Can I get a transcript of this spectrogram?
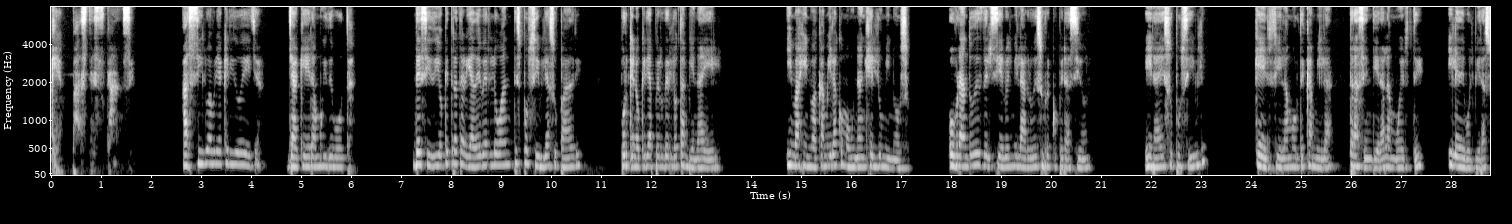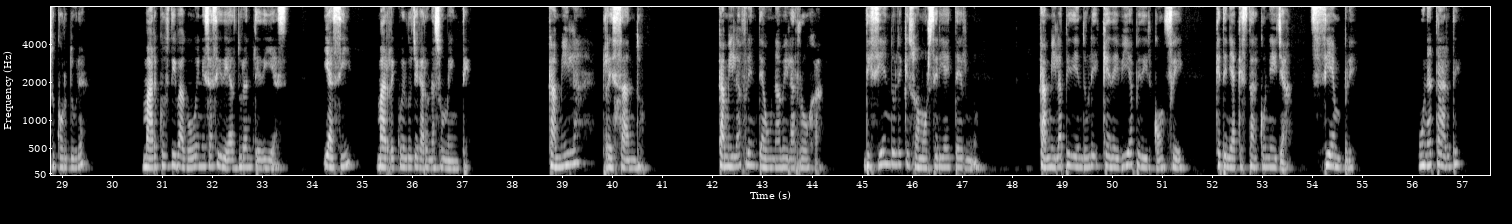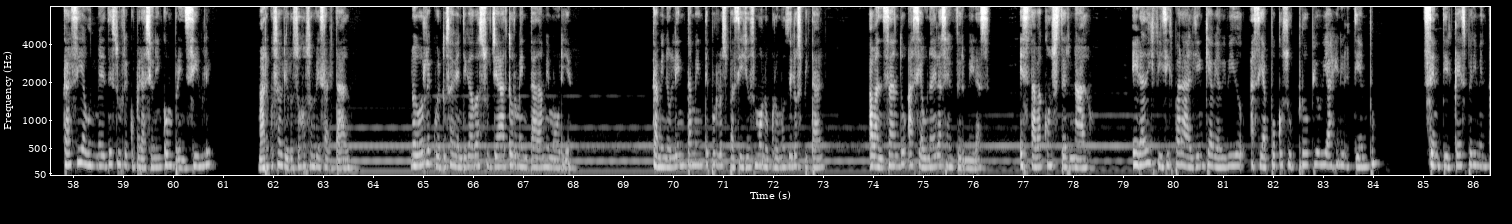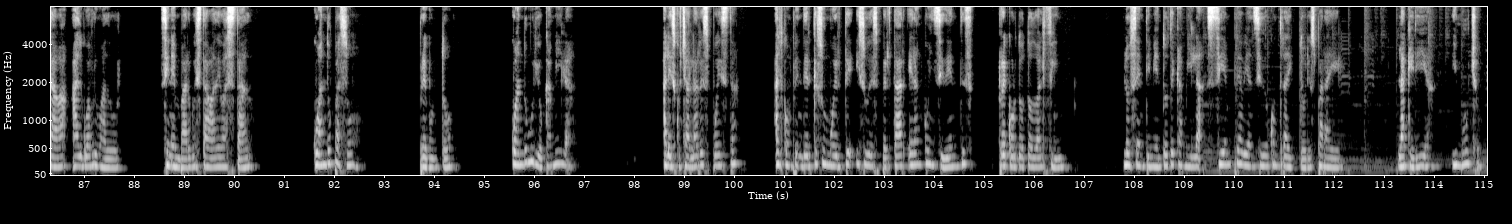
que en paz descanse. Así lo habría querido ella, ya que era muy devota. Decidió que trataría de ver lo antes posible a su padre, porque no quería perderlo también a él. Imaginó a Camila como un ángel luminoso, obrando desde el cielo el milagro de su recuperación. ¿Era eso posible? ¿Que el fiel amor de Camila trascendiera la muerte y le devolviera su cordura? Marcos divagó en esas ideas durante días, y así más recuerdos llegaron a su mente. Camila rezando. Camila frente a una vela roja, diciéndole que su amor sería eterno. Camila pidiéndole que debía pedir con fe, que tenía que estar con ella, siempre. Una tarde, casi a un mes de su recuperación incomprensible, Marcos abrió los ojos sobresaltado. Nuevos recuerdos habían llegado a su ya atormentada memoria Caminó lentamente por los pasillos monocromos del hospital, avanzando hacia una de las enfermeras. Estaba consternado. Era difícil para alguien que había vivido hacía poco su propio viaje en el tiempo sentir que experimentaba algo abrumador. Sin embargo, estaba devastado. ¿Cuándo pasó? preguntó. ¿Cuándo murió Camila? Al escuchar la respuesta, al comprender que su muerte y su despertar eran coincidentes, recordó todo al fin. Los sentimientos de Camila siempre habían sido contradictorios para él. La quería y mucho,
